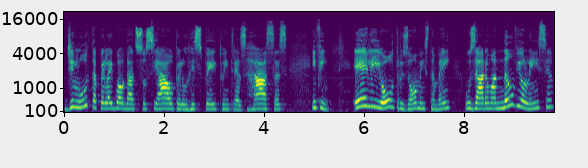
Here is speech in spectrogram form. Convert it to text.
de luta pela igualdade social, pelo respeito entre as raças. Enfim, ele e outros homens também usaram a não violência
